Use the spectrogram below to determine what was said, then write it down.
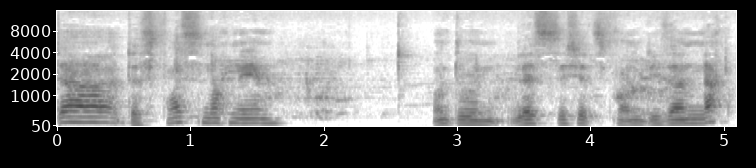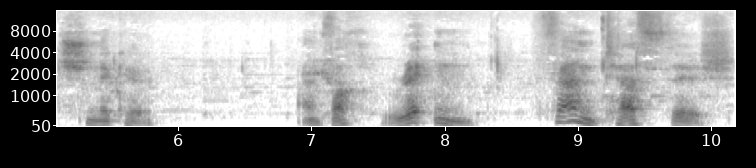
Da das Fass noch nehmen. Und du lässt sich jetzt von dieser Nacktschnecke einfach retten. Fantastisch.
